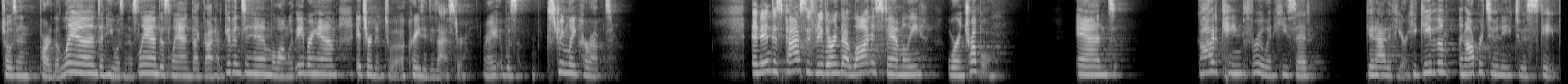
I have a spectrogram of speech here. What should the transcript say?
chosen part of the land, and he was in this land, this land that God had given to him along with Abraham. It turned into a crazy disaster, right? It was extremely corrupt. And in this passage, we learned that Lot and his family were in trouble. And God came through and he said, get out of here. He gave them an opportunity to escape,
